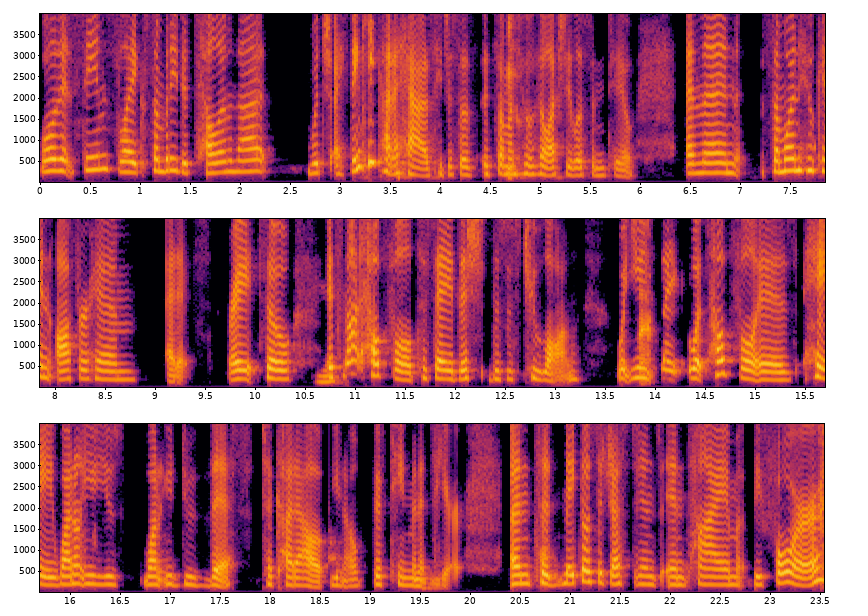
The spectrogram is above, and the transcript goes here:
Well, and it seems like somebody to tell him that, which I think he kind of has. He just says it's someone Yeah. who he'll actually listen to. And then someone who can offer him edits, right? So Mhm. it's not helpful to say this this is too long. What you Right. like what's helpful is, hey, why don't you use why don't you do this to cut out, you know, 15 minutes Mhm. here? And to make those suggestions in time before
